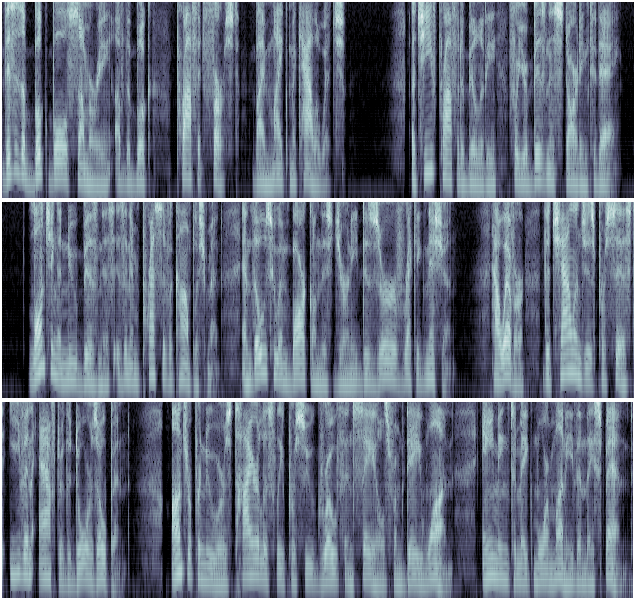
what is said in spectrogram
This is a book bull summary of the book Profit First by Mike Michalowicz. Achieve profitability for your business starting today. Launching a new business is an impressive accomplishment, and those who embark on this journey deserve recognition. However, the challenges persist even after the doors open. Entrepreneurs tirelessly pursue growth and sales from day one, aiming to make more money than they spend.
